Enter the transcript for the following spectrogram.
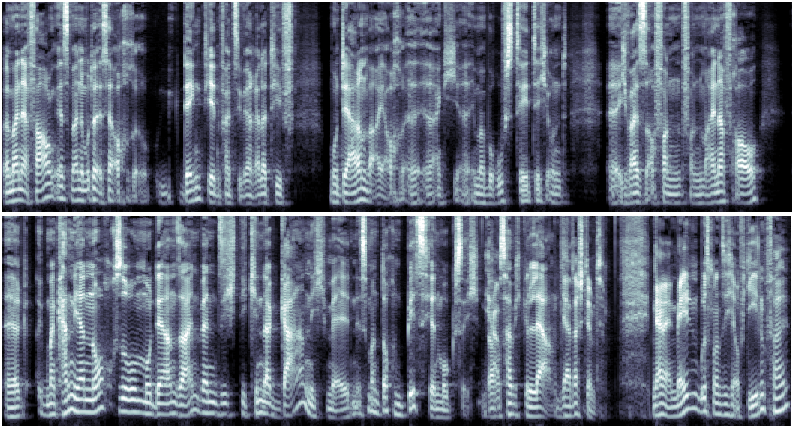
Weil meine Erfahrung ist, meine Mutter ist ja auch, äh, denkt jedenfalls, sie wäre relativ modern, war ja auch eigentlich immer berufstätig und ich weiß es auch von, von meiner Frau. Äh, man kann ja noch so modern sein, wenn sich die Kinder gar nicht melden, ist man doch ein bisschen mucksig. Daraus habe ich gelernt. Ja, das stimmt. Nein, nein, melden muss man sich auf jeden Fall.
